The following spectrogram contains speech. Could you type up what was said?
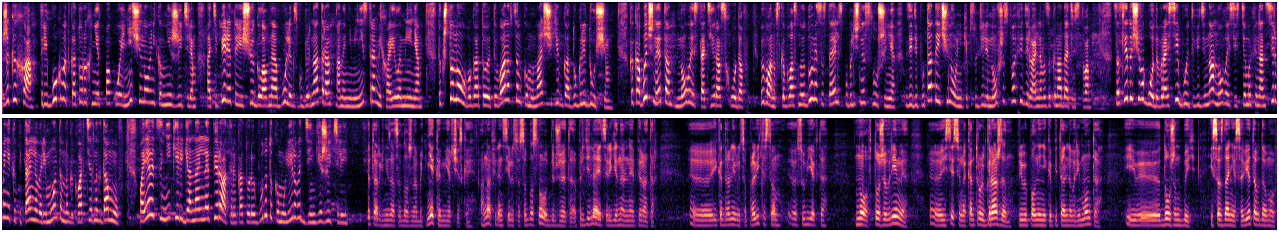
ЖКХ – три буквы, от которых нет покоя ни чиновникам, ни жителям. А теперь это еще и головная боль экс-губернатора, а ныне министра Михаила Меня. Так что нового готовят ивановцам коммунальщики в году грядущем? Как обычно, это новые статьи расходов. В Ивановской областной думе состоялись публичные слушания, где депутаты и чиновники обсудили новшества федерального законодательства. Со следующего года в России будет введена новая система финансирования капитального ремонта многоквартирных домов. Появятся некие региональные операции операторы, которые будут аккумулировать деньги жителей. Эта организация должна быть некоммерческой. Она финансируется с областного бюджета, определяется региональный оператор э, и контролируется правительством э, субъекта. Но в то же время, э, естественно, контроль граждан при выполнении капитального ремонта и, должен быть. И создание советов домов,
